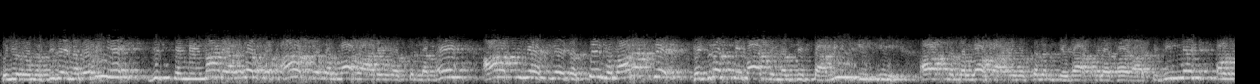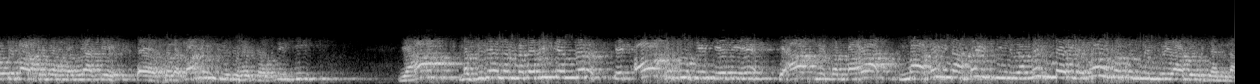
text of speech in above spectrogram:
تو یہ وہ مسجد نبوی ہے، جس کے مہمان اول کو آپ صلی اللہ علیہ وسلم ہے آپ نے اپنے دستے مبارک سے ہجرت کے بعد یہ مسجد تعمیر کی تھی۔ آپ صلی اللہ علیہ وسلم کے بعد خلفا راشدین نے اور اس کے بعد دونوں مہیا کے خلفا نے کی جو ہے توسیع کی۔ یہاں مسجد نبوی کے اندر ایک اور خصوصیت یہ بھی ہے کہ آپ نے فرمایا ماہینہ بئی تھی روز مل رہا جننا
